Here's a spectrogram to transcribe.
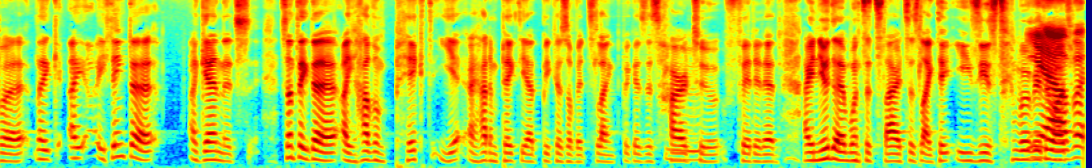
but like i i think that again it's something that i haven't picked yet i hadn't picked yet because of its length because it's hard Mhm. to fit it in i knew that once it starts it's like the easiest movie yeah, to watch but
